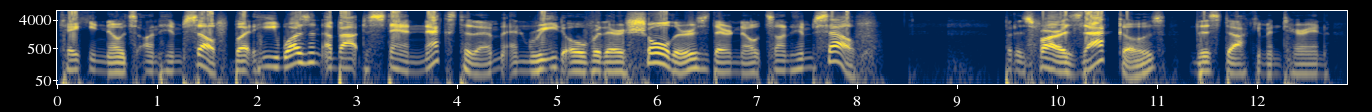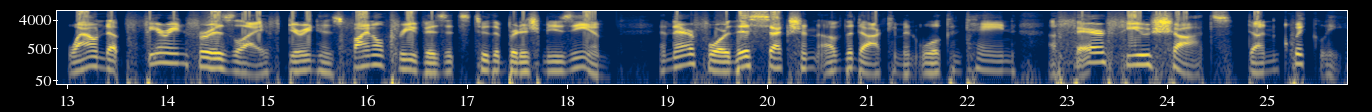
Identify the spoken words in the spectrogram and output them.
taking notes on himself, but he wasn't about to stand next to them and read over their shoulders their notes on himself. But as far as that goes, this documentarian wound up fearing for his life during his final three visits to the British Museum, and therefore this section of the document will contain a fair few shots done quickly,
